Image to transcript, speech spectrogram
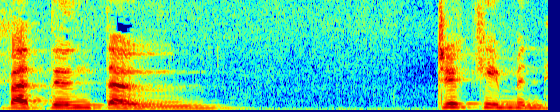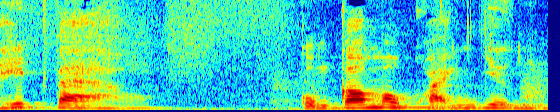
Và tương tự, trước khi mình hít vào, cũng có một khoảng dừng.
